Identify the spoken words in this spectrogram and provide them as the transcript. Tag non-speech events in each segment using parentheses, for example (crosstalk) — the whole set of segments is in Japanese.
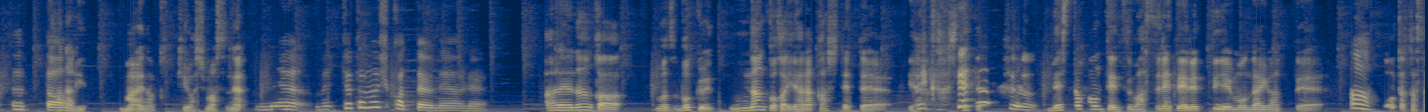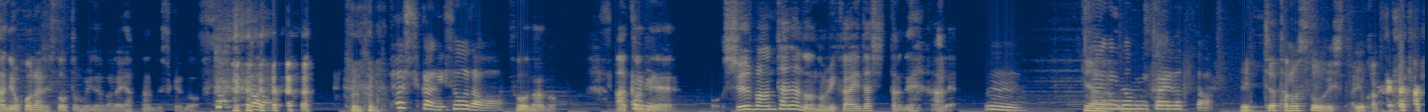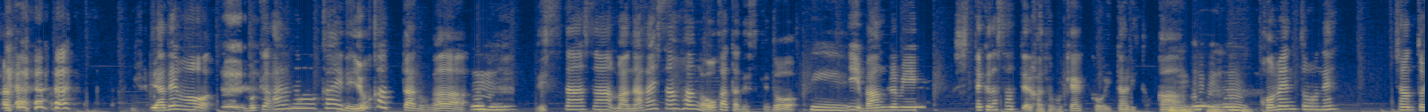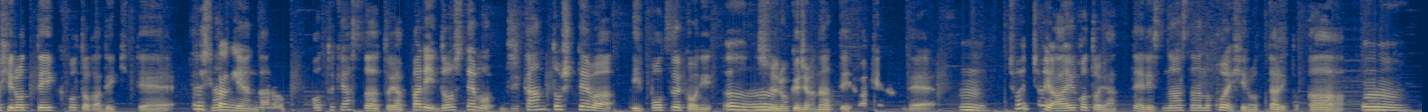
かなり前な気がしますね。ね、めっちゃ楽しかったよね、あれ。あれなんか、まず僕何個かやらかしてて、やらかしてて、(laughs) うん。ベストコンテンツ忘れてるっていう問題があって、あ、大高さんに怒られそうと思いながらやったんですけど、そっか。(laughs) 確かにそうだわ。そうなの。あとね、終盤ただの飲み会だしたね、あれ。うん。いや普通に、飲み会だった。めっちゃ楽しそうでした。よかった。(laughs) いや、でも、僕、あの回で良かったのが、うん。リスナーさん、まあ、長井さんファンが多かったですけど、いい。に番組知ってくださってる方も結構いたりとか、うんうんうんコメントをね、ちゃんと拾っていくことができて、確かに。なんて言うんだろう、ポッドキャストだとやっぱりどうしても時間としては一方通行にうんうん。収録時はなっているわけなんで、うん。ちょいちょいああいうことをやって、リスナーさんの声拾ったりとか、うん。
